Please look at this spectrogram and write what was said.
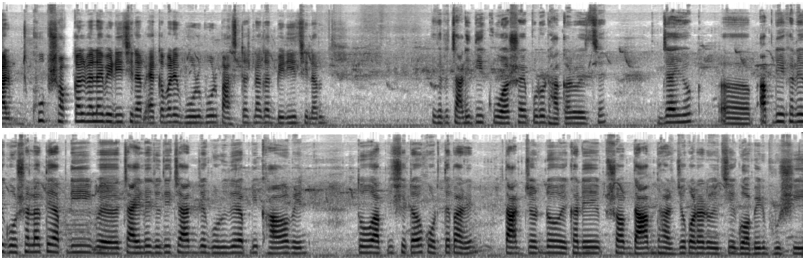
আর খুব সকালবেলায় বেরিয়েছিলাম, একেবারে ভোর ভোর পাঁচটা নাগাদ বেরিয়েছিলাম। এখানে চারিদিক কুয়াশায় পুরো ঢাকা রয়েছে। যাই হোক আপনি এখানে গোশালাতে আপনি চাইলে যদি চান যে গরুদের আপনি খাওয়াবেন, তো আপনি সেটাও করতে পারেন। তার জন্য এখানে সব দাম ধার্য করা রয়েছে, গমের ভুসি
